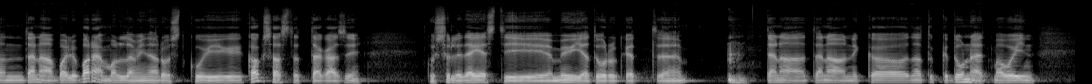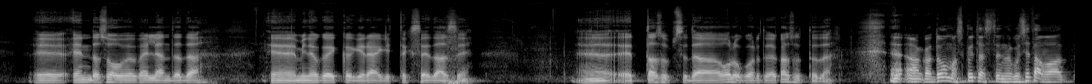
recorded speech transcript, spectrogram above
on täna palju parem olla minu arust kui kaks aastat tagasi, kus oli täiesti müüjaturg, et äh, täna, täna on ikka natuke tunne, et ma võin äh, enda soove väljendada, minuga ikkagi räägitakse edasi. et tasub seda olukorda kasutada aga Toomas, kuidas te nagu seda vaat-,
